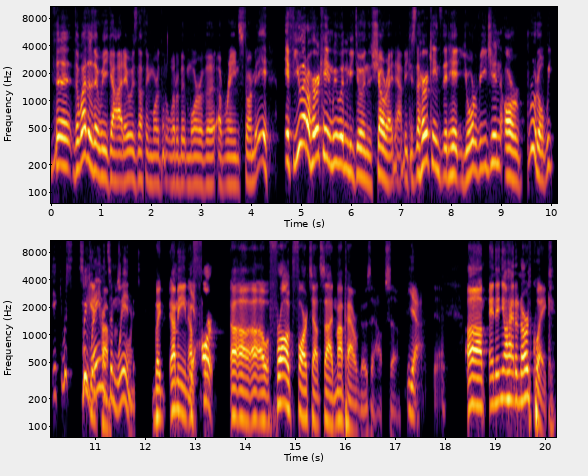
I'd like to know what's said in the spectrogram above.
The the weather that we got, it was nothing more than a little bit more of a, a rainstorm. I- If you had a hurricane, we wouldn't be doing the show right now because the hurricanes that hit your region are brutal. We it was some rain and some wind. But I mean, a Yeah. fart, uh, uh, uh, a frog farts outside, my power goes out. So, Yeah, yeah. um, and then y'all had an earthquake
